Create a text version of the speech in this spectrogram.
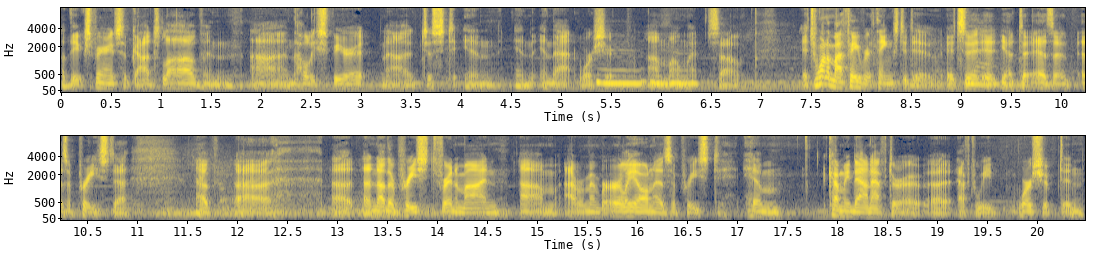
of the experience of God's love and uh, and the Holy Spirit uh, just in in, in that worship uh, moment. So it's one of my favorite things to do. It's a, it, you know, to, as a as a priest. Uh, uh, uh, another priest friend of mine. Um, I remember early on as a priest, him coming down after uh, after we worshipped and.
